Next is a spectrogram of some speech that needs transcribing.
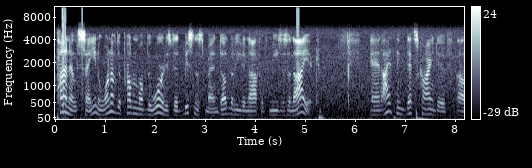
panel saying, you know, one of the problems of the world is that businessmen don't read enough of Mises and Hayek. And I think that's kind of uh,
